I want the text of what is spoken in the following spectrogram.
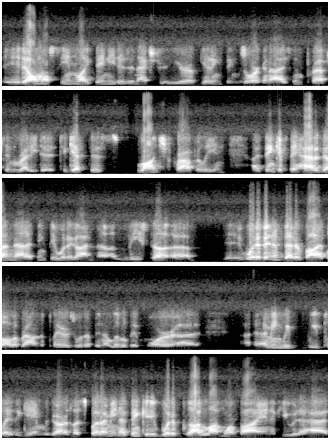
it almost seemed like they needed an extra year of getting things organized and prepped and ready to, to get this launched properly. And I think if they had done that, I think they would have gotten at least a, a it would have been a better vibe all around. The players would have been a little bit more. Uh, I mean, we we play the game regardless, but I mean, I think it would have got a lot more buy-in if you would have had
